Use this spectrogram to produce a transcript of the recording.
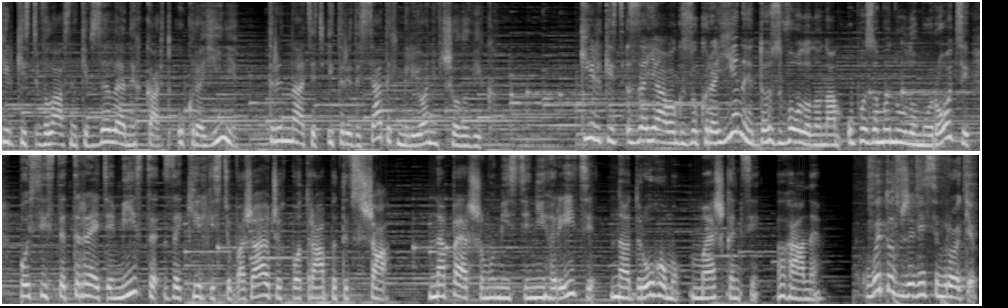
кількість власників зелених карт Україні 13,3 мільйонів чоловік. Кількість заявок з України дозволило нам у позаминулому році посісти третє місце за кількістю бажаючих потрапити в США. На першому місці нігерійці, на другому мешканці Гани. Ви тут вже 8 років.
